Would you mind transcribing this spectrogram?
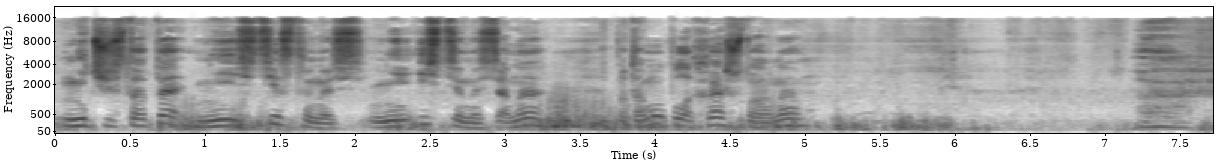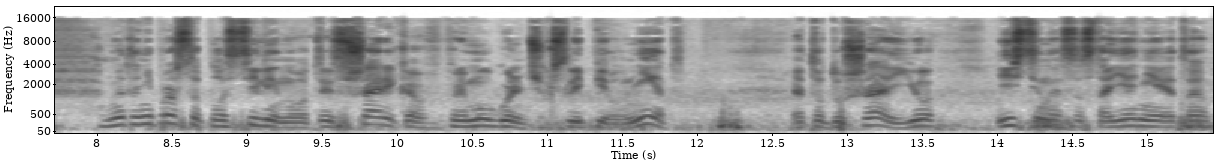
нечистота, неестественность, неистинность, она потому плоха, что она... А, ну, это не просто пластилин, вот из шариков прямоугольничек слепил. Нет. Это душа, ее истинное состояние, это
